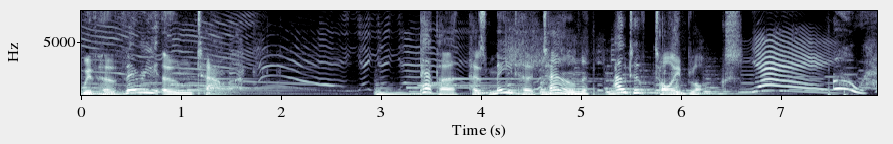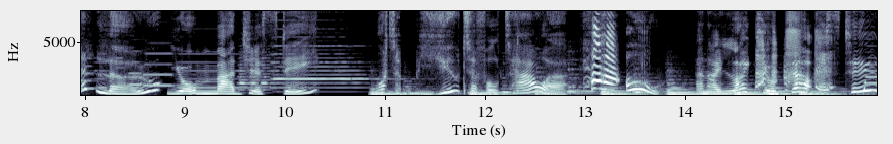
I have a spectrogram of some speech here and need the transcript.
with her very own tower. Peppa has made her town out of toy blocks. Yay! Oh, hello, Your Majesty. What a beautiful tower. oh, and I like your ducks too,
